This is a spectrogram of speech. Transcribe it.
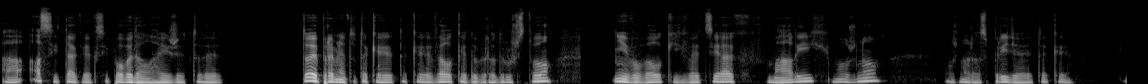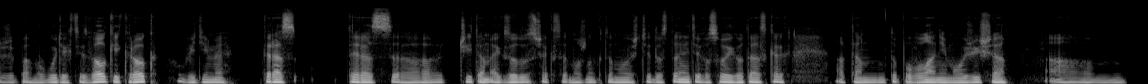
a asi tak, jak si povedal, hej, že to je, to je pre mňa to také, také veľké dobrodružstvo, nie vo veľkých veciach, v malých možno. Možno raz príde aj také, že pán Boh bude chcieť veľký krok. Uvidíme. Teraz, teraz čítam Exodus, však sa možno k tomu ešte dostanete vo svojich otázkach. A tam to povolanie Mojžiša. A um,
